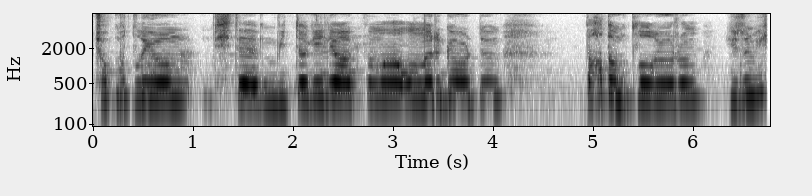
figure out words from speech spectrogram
Çok mutluyum. İşte video geliyor aklıma. Onları gördüm. Daha da mutlu oluyorum. Yüzüm hiç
